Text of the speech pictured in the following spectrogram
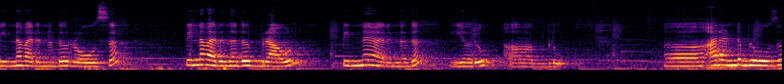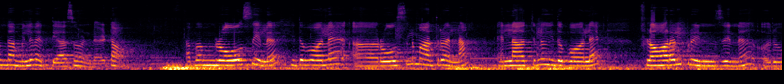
പിന്നെ വരുന്നത് റോസ് പിന്നെ വരുന്നത് ബ്രൗൺ പിന്നെ വരുന്നത് ഈ ഒരു ബ്ലൂ ആ രണ്ട് ബ്ലൂസും തമ്മിൽ വ്യത്യാസമുണ്ട് കേട്ടോ. അപ്പം റോസിൽ ഇതുപോലെ റോസിൽ മാത്രമല്ല എല്ലാത്തിലും ഇതുപോലെ ഫ്ലോറൽ പ്രിൻസിന് ഒരു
